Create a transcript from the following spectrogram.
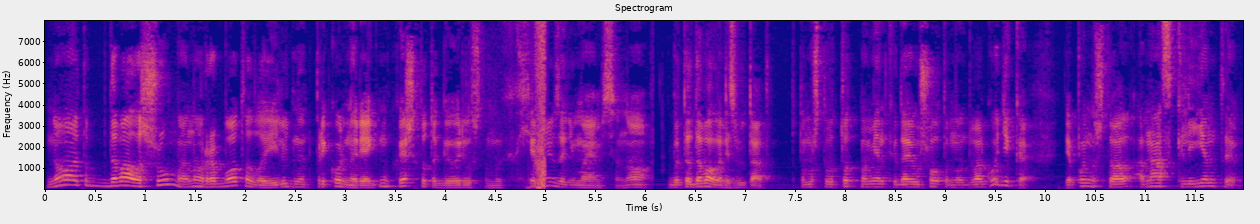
Но это давало шум, оно работало, и люди на это прикольно реагировали. Ну, конечно, кто-то говорил, что мы херней занимаемся, но это давало результат. Потому что вот тот момент, когда я ушел там на два годика, я понял, что о нас клиенты,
